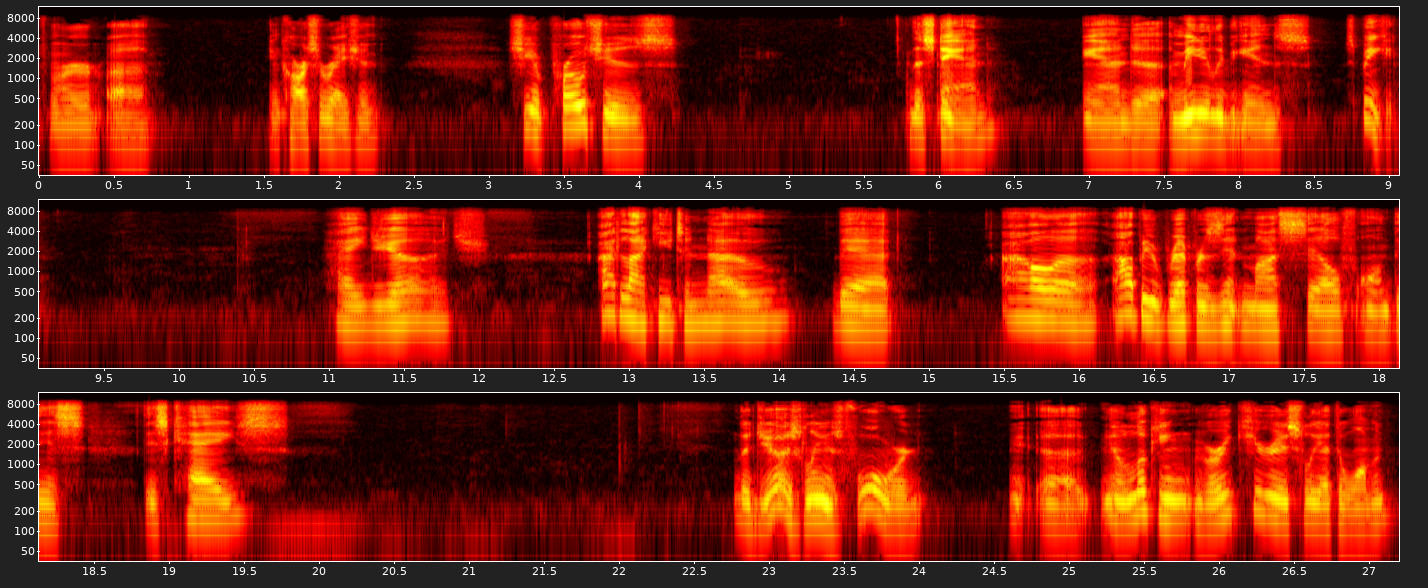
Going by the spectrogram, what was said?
from her uh, incarceration. She approaches the stand and uh, immediately begins speaking. Hey, Judge, I'd like you to know that I'll uh, I'll be representing myself on this this case. The judge leans forward, uh, you know, looking very curiously at the woman.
